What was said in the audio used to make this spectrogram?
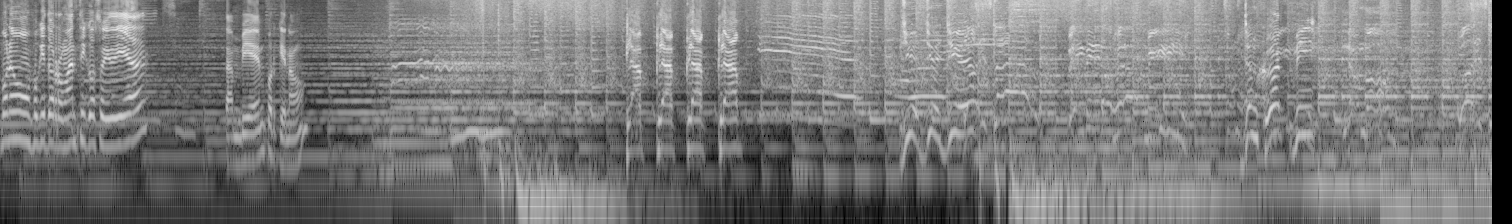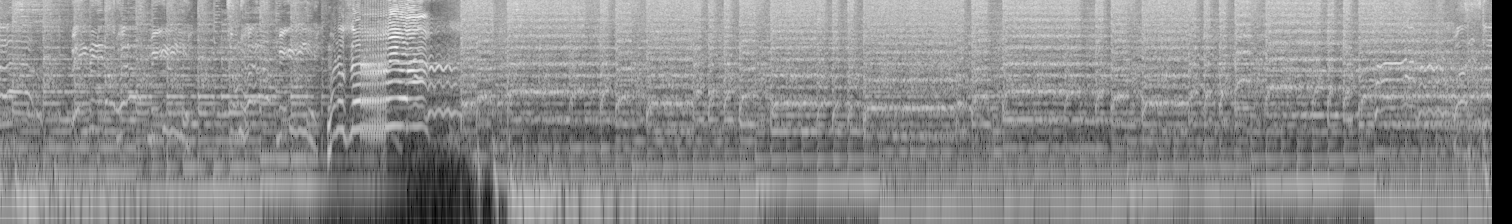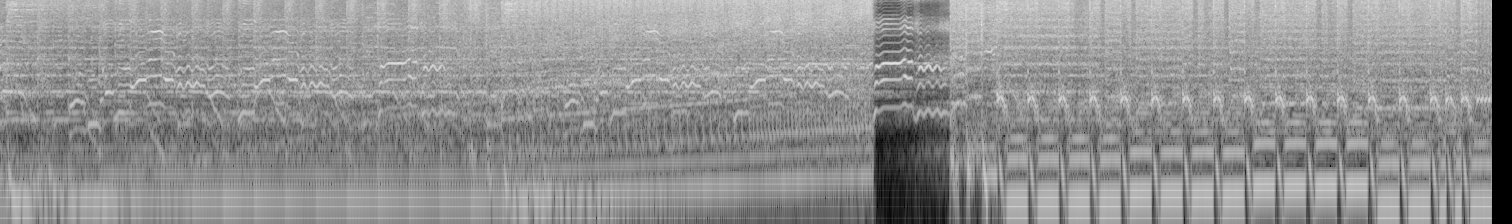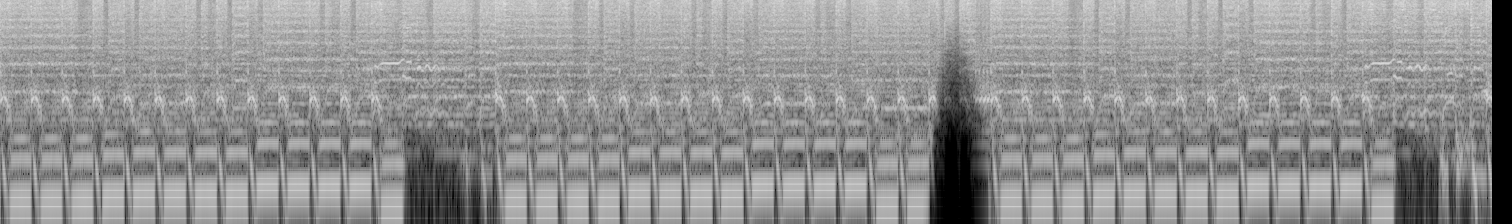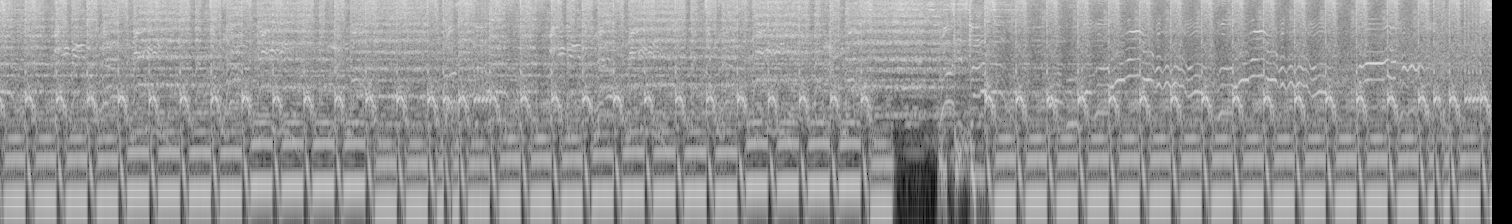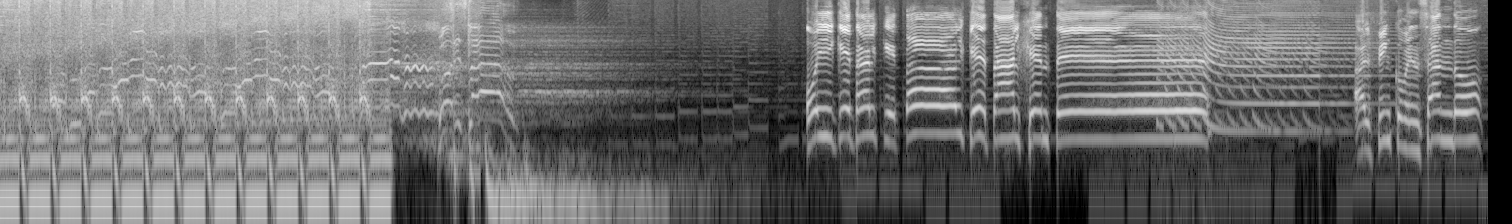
Ponemos un poquito románticos hoy día. También, ¿por qué no? Clap, clap, clap, clap. Yeah, yeah, yeah. What is love? Baby, don't hurt me. Don't hurt Oye, ¿qué tal? ¿Qué tal? ¿Qué tal, gente? Al fin comenzando,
